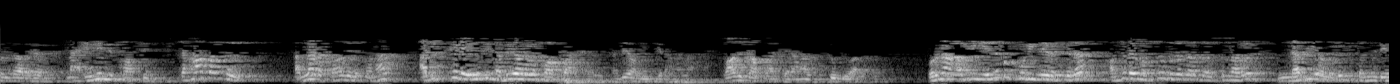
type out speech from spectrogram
சொல்றார்கள் நான் எழுதி பார்த்தேன். ஷஹாபாக்கள் அல்லாட பாதுகாப்பு போனால் அடிக்கடி எழுதி நபியவர்களை பார்ப்பார்கள். நபி அவங்க நிற்கிறாங்களா பாதுகாப்பா இருக்கிறாங்க தூங்குவார்கள் ஒரு நாள் அப்படி எழுப்பக்கூடிய நேரத்துல அப்துல் மசூத் சொன்னார்கள் நபி அவர்கள் தன்னுடைய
